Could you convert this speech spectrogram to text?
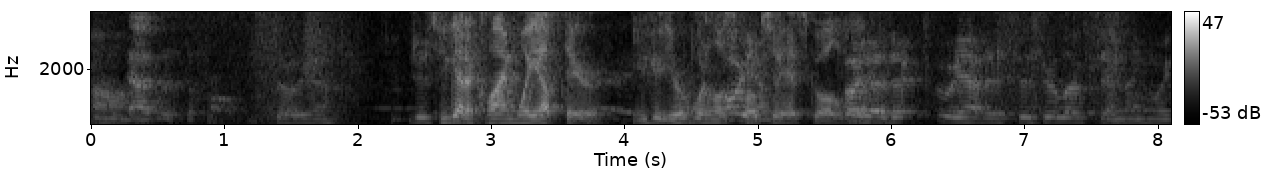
Um, that was the problem. So yeah, just You got to climb way up there. You get, you're one of those Oh, folks yeah. who has to go all the Oh way yeah, up. there. the, we had a scissor lift, and then we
